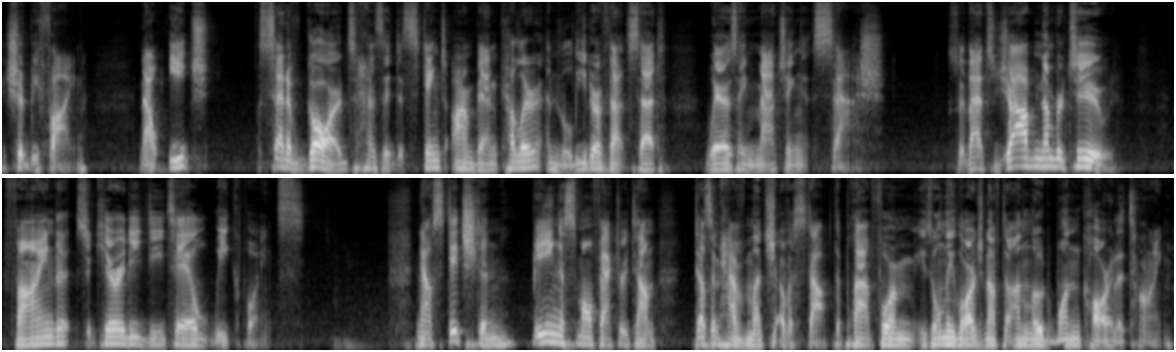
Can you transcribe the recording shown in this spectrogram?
It should be fine. Now, each set of guards has a distinct armband color, and the leader of that set wears a matching sash. So that's job number two find security detail weak points. Now, Stitchton, being a small factory town, doesn't have much of a stop. The platform is only large enough to unload one car at a time.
